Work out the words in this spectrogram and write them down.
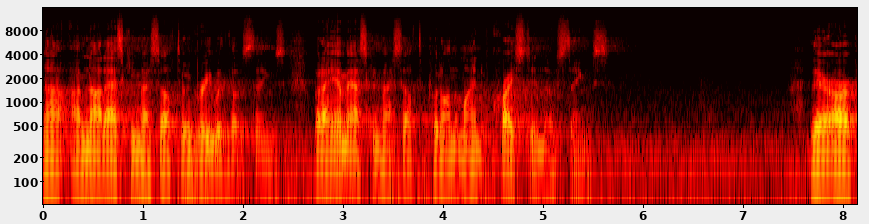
Now, I'm not asking myself to agree with those things, but I am asking myself to put on the mind of Christ in those things. There are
